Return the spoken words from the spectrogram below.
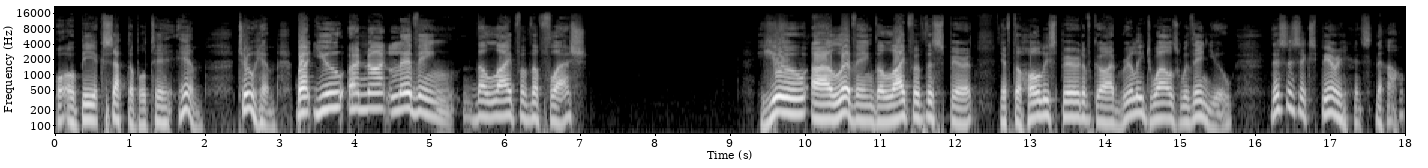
or, be acceptable to Him to him. But you are not living the life of the flesh. You are living the life of the Spirit. If the Holy Spirit of God really dwells within you, this is experience now,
